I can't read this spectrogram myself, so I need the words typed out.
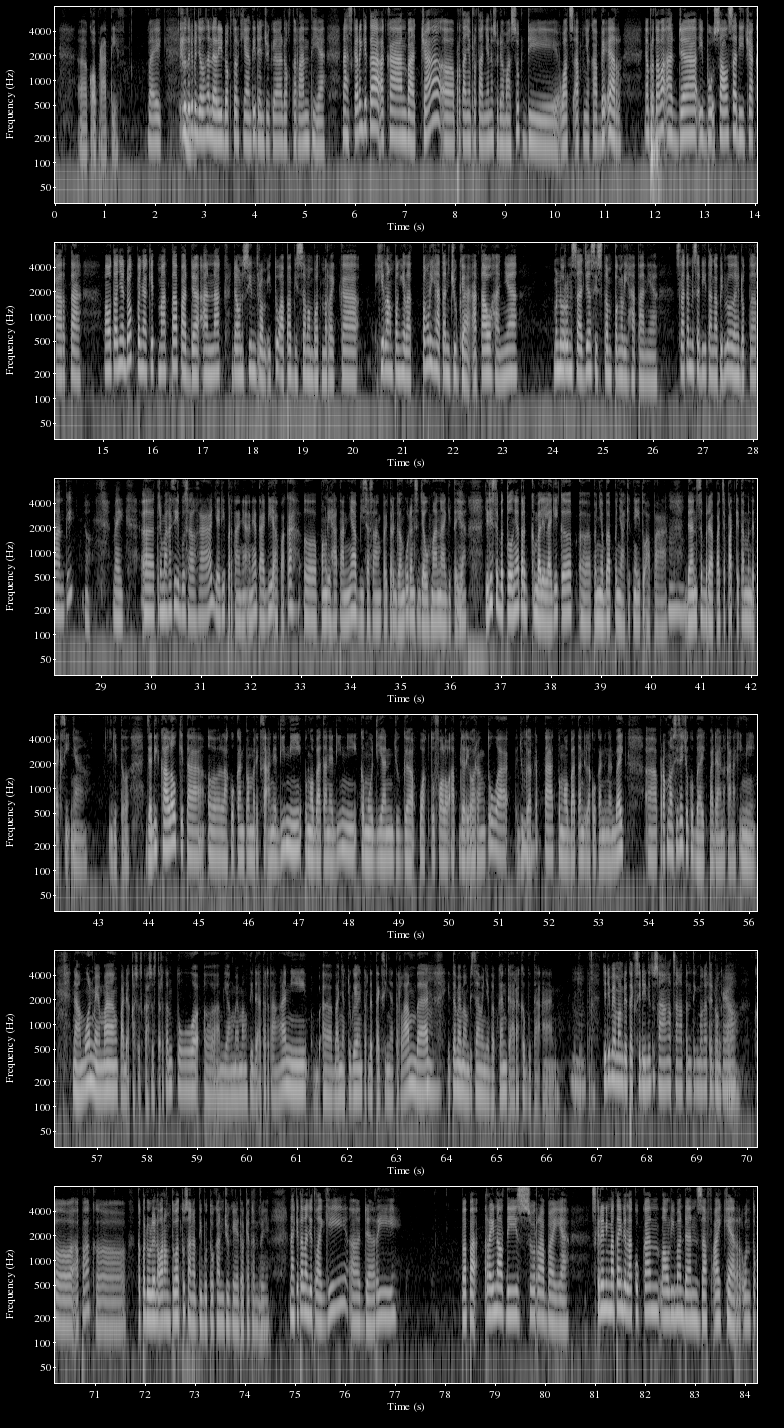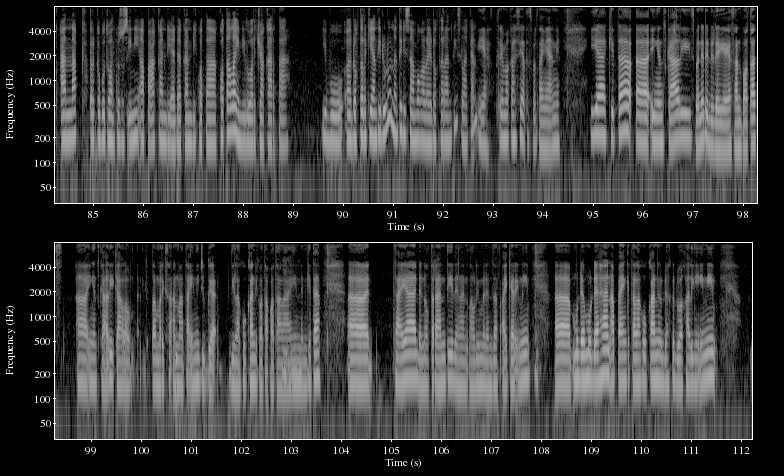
eh, kooperatif. Baik, itu tadi penjelasan dari Dokter Kianti dan juga Dokter Ranti ya. Nah, sekarang kita akan baca eh, pertanyaan-pertanyaan yang sudah masuk di WhatsApp-nya KBR. Yang pertama ada Ibu Salsa di Jakarta. Mau tanya dok, penyakit mata pada anak Down syndrome itu apa bisa membuat mereka hilang penglihatan juga atau hanya menurun saja sistem penglihatannya? Silakan bisa ditanggapi dulu oleh Dokter Ranti. Oh, baik, uh, terima kasih Ibu Salsa. Jadi pertanyaannya tadi apakah uh, penglihatannya bisa sampai terganggu dan sejauh mana gitu ya? Yeah. Jadi sebetulnya kembali lagi ke uh, penyebab penyakitnya itu apa hmm. dan seberapa cepat kita mendeteksinya gitu. Jadi kalau kita uh, lakukan pemeriksaannya dini, pengobatannya dini, kemudian juga waktu follow up dari orang tua juga hmm. ketat, pengobatan dilakukan dengan baik, uh, prognosisnya cukup baik pada anak-anak ini. Namun memang pada kasus-kasus tertentu um, yang memang tidak tertangani, uh, banyak juga yang terdeteksinya terlambat, hmm. itu memang bisa menyebabkan ke arah kebutaan. Hmm. Gitu. Jadi memang deteksi dini itu sangat-sangat penting banget ya dok ya? Betul. ya ke apa ke kepedulian orang tua tuh sangat dibutuhkan juga ya dok ya tentunya. Yeah. Nah kita lanjut lagi uh, dari Bapak Reynald di Surabaya. Screening mata yang dilakukan Laulima dan Zaf Eye Care untuk anak berkebutuhan khusus ini apa akan diadakan di kota-kota lain di luar Jakarta? Ibu uh, Dokter Kianti dulu nanti disambung oleh Dokter Ranti silakan. Iya, terima kasih atas pertanyaannya. Iya, kita uh, ingin sekali sebenarnya dari Yayasan Potats uh, ingin sekali kalau pemeriksaan mata ini juga dilakukan di kota-kota hmm. lain dan kita uh, saya dan Dokter Ranti dengan Laulima dan Zaf Care ini uh, mudah-mudahan apa yang kita lakukan udah kedua kalinya ini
